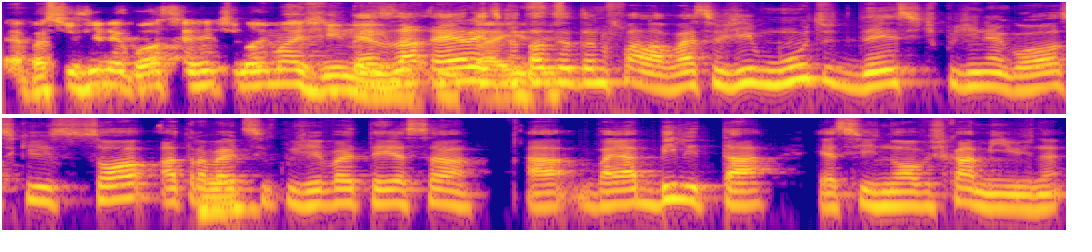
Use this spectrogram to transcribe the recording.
É, vai surgir negócio que a gente não imagina. Exa era isso que eu estava tentando falar. Vai surgir muito desse tipo de negócio que só através hum. do 5G vai ter essa. A, vai habilitar esses novos caminhos, né?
